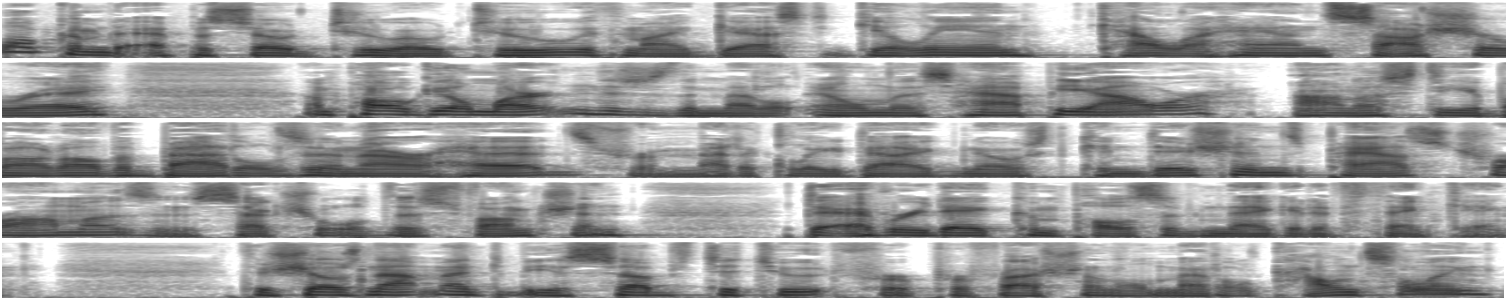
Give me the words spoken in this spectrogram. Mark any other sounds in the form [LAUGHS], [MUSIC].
Welcome to episode 202 with my guest Gillian Callahan Sacheray. I'm Paul Gilmartin. This is the Mental Illness Happy Hour. Honesty about all the battles in our heads, from medically diagnosed conditions, past traumas, and sexual dysfunction, to everyday compulsive negative thinking. The show's not meant to be a substitute for professional mental counseling.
